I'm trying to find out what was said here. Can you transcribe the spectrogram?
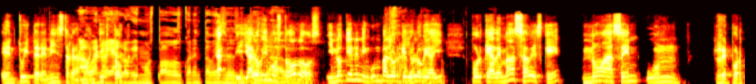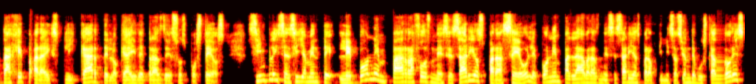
en Twitter, en Instagram o en TikTok. Ya lo vimos todos 40 veces. y ya lo vimos todos. Y no tiene ningún valor que yo lo vea ahí, porque además, ¿sabes qué? No hacen un reportaje para explicarte lo que hay detrás de esos posteos. Simple y sencillamente le ponen párrafos necesarios para SEO, le ponen palabras necesarias para optimización de buscadores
